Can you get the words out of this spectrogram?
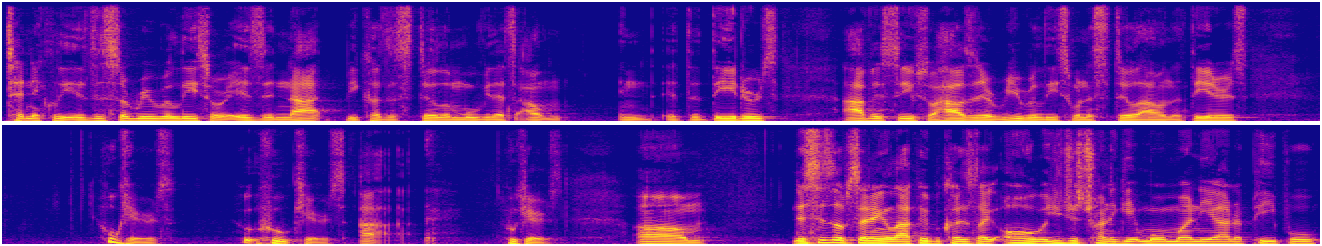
technically is this a re-release or is it not because it's still a movie that's out in, in the theaters. Obviously, so how's it a re-release when it's still out in the theaters? Who cares? Who who cares? Who cares? Um, this is upsetting a lot of people because it's like, oh, you're just trying to get more money out of people,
